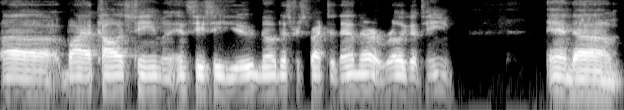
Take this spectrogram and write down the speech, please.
uh, by a college team NCCU. No disrespect to them, they're a really good team. And um,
